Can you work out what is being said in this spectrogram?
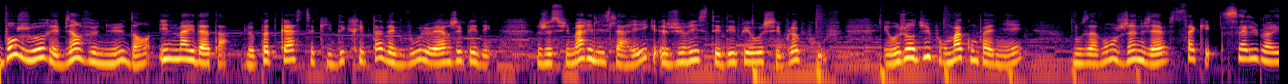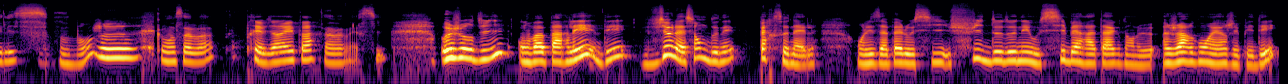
Bonjour et bienvenue dans In My Data, le podcast qui décrypte avec vous le RGPD. Je suis Marie-Lise Laric, juriste et DPO chez Blockproof, et aujourd'hui pour m'accompagner, nous avons Geneviève Saké. Salut Marie-Lise. Bonjour. Comment ça va? Très bien et toi? Ça va, merci. Aujourd'hui, on va parler des violations de données personnelles. On les appelle aussi fuites de données ou cyberattaques dans le jargon RGPD.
